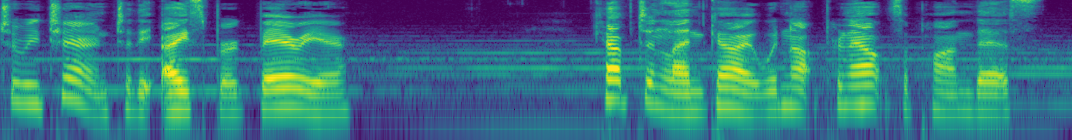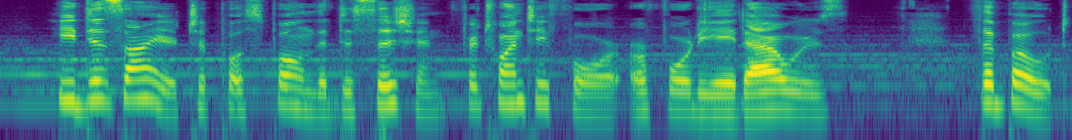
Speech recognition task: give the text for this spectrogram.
to return to the iceberg barrier? Captain Len Guy would not pronounce upon this. He desired to postpone the decision for twenty four or forty eight hours. The boat,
